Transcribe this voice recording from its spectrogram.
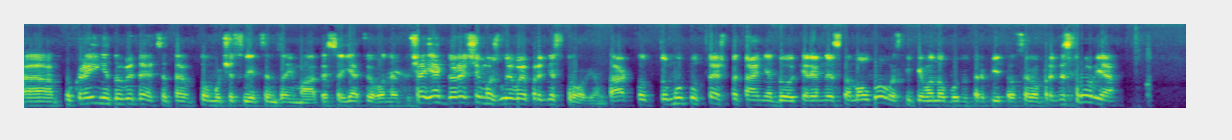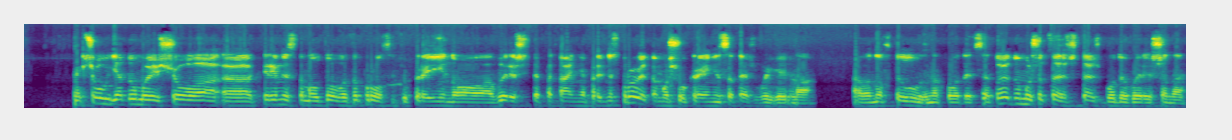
Е, Україні доведеться та в тому числі цим займатися. Я цього не включаю. Як до речі, можливо, і Придністров'ям. Так тому тут теж питання до керівництва Молдови, скільки воно буде терпіти у себе Придністров'я. Якщо я думаю, що е, керівництво Молдови запросить Україну вирішити питання Придністров'я, тому що Україні це теж вигідно, а воно в тилу знаходиться, то я думаю, що це ж теж буде вирішено.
